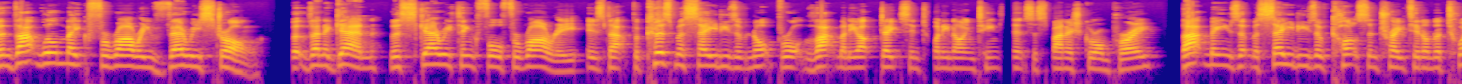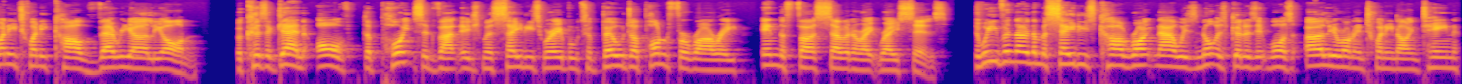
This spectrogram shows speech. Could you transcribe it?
then that will make Ferrari very strong. But then again, the scary thing for Ferrari is that because Mercedes have not brought that many updates in 2019 since the Spanish Grand Prix, that means that Mercedes have concentrated on the 2020 car very early on because again of the points advantage Mercedes were able to build up on Ferrari in the first 7 or 8 races. So even though the Mercedes car right now is not as good as it was earlier on in 2019,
